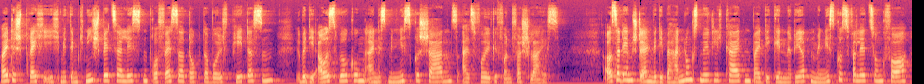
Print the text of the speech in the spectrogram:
Heute spreche ich mit dem Kniespezialisten Professor Dr. Wolf Petersen über die Auswirkungen eines Meniskusschadens als Folge von Verschleiß. Außerdem stellen wir die Behandlungsmöglichkeiten bei degenerierten Meniskusverletzungen vor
